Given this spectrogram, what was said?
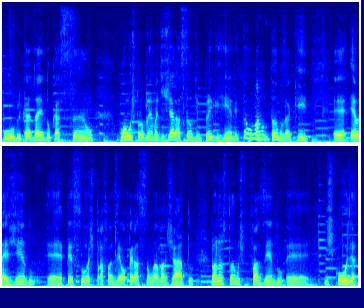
pública, da educação, com os problemas de geração de emprego e renda. Então, nós não estamos aqui é, elegendo é, pessoas para fazer a Operação Lava Jato. Nós não estamos fazendo é, escolha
